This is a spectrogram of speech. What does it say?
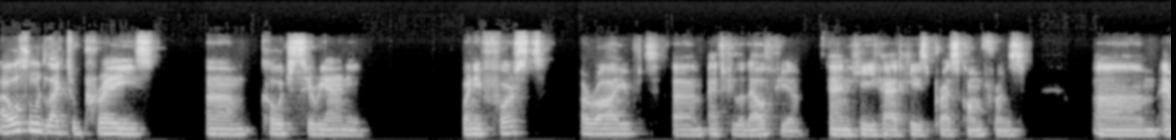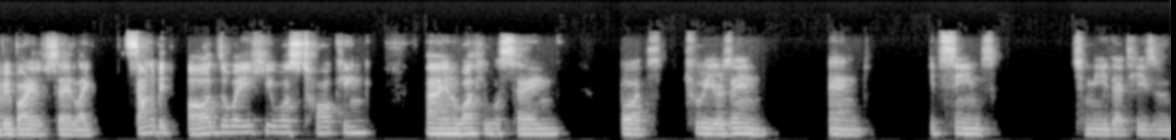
I also would like to praise um, Coach Sirianni. When he first arrived um, at Philadelphia and he had his press conference, um, everybody said like sounded a bit odd the way he was talking and what he was saying, but two years in, and it seems to me that he's a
